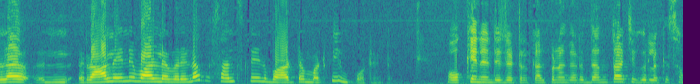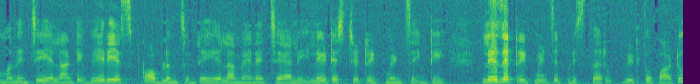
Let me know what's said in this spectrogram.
అలా రాలేని వాళ్ళు ఎవరైనా సన్ స్క్రీన్ వాడటం మటుకు ఇంపార్టెంట్ ఓకేనండి డాక్టర్ కల్పన గారు. దంతా చిగుర్లకు సంబంధించి ఎలాంటి వేరియస్ ప్రాబ్లమ్స్ ఉంటాయి ఎలా మేనేజ్ చేయాలి? లేటెస్ట్ ట్రీట్మెంట్స్ ఏంటి? లేజర్ ట్రీట్మెంట్స్ ఎప్పుడు ఇస్తారు? వీటితో పాటు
